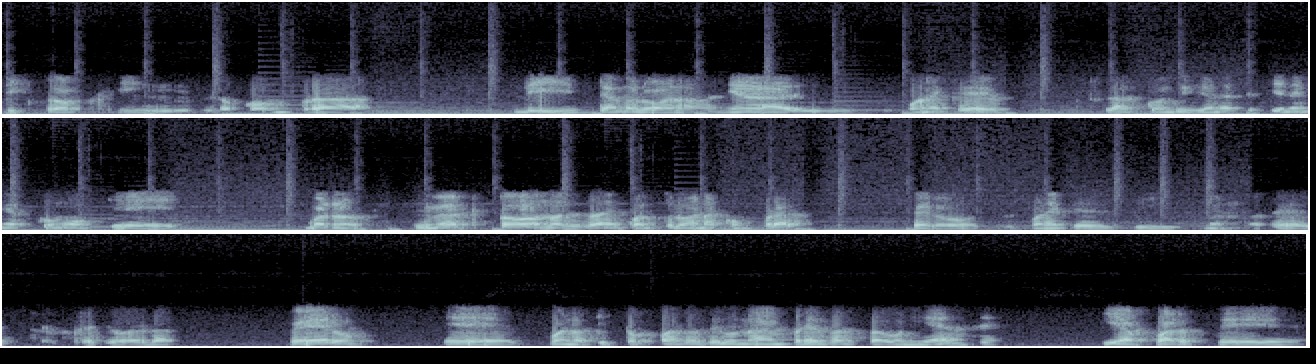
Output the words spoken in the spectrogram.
TikTok y lo compra, di, ya no lo van a banear. Y supone que las condiciones que tienen es como que, bueno, primero que todo, no se sabe en cuánto lo van a comprar, pero se supone que sí, bueno, no sé el precio, ¿verdad? Pero, eh, bueno, TikTok pasa a ser una empresa estadounidense y aparte,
